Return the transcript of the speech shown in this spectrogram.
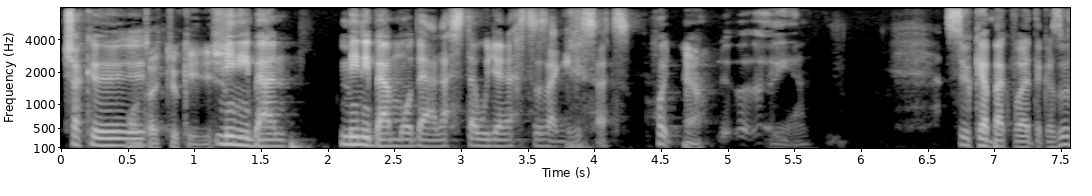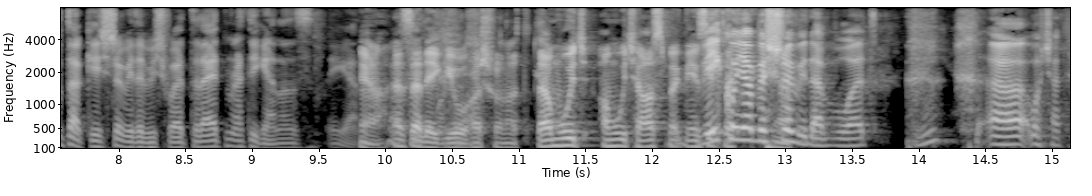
Csak ő Mondhatjuk így is. miniben, miniben modellezte ugyanezt az egészet. Hogy Ja. Igen. Szűkebbek voltak az utak, és rövidebb is volt a lejtmenet, igen, az, igen. Ja, ez elég jó hasonlat. De amúgy, amúgy ha azt megnézzük... Vékonyabb és ja. rövidebb volt. Mi? Uh, bocsánat.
